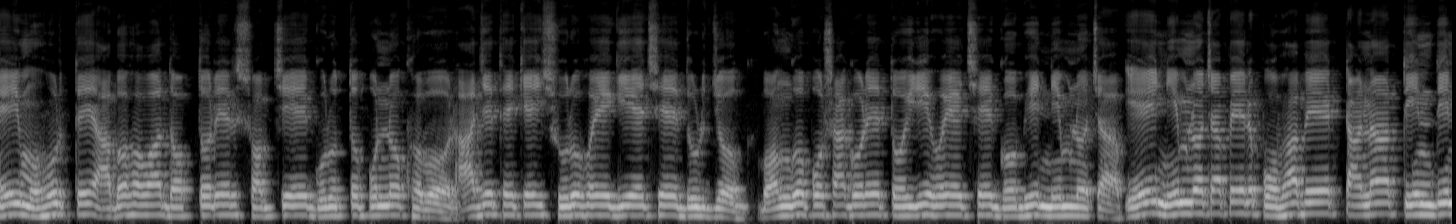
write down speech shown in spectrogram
এই মুহূর্তে আবহাওয়া দপ্তরের সবচেয়ে গুরুত্বপূর্ণ খবর। আজ থেকেই শুরু হয়ে গিয়েছে দুর্যোগ। বঙ্গোপসাগরে তৈরি হয়েছে গভীর নিম্নচাপ। এই নিম্নচাপের প্রভাবে টানা তিন দিন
